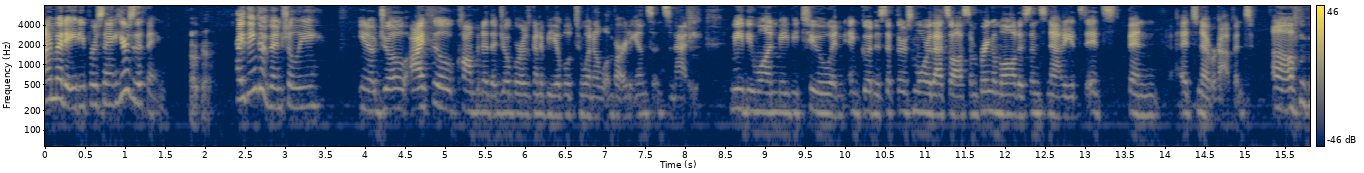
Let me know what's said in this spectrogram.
I'm at 80 percent. Here's the thing. Okay. I think eventually, you know, Joe. I feel confident that Joe Burrow is going to be able to win a Lombardi in Cincinnati. Maybe one, maybe two, and, and goodness, if there's more, that's awesome. Bring them all to Cincinnati. It's it's been it's never happened. Um,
